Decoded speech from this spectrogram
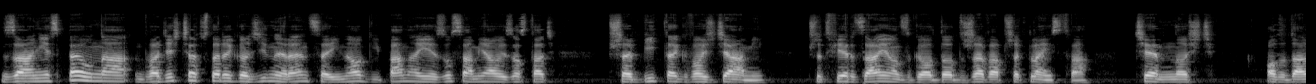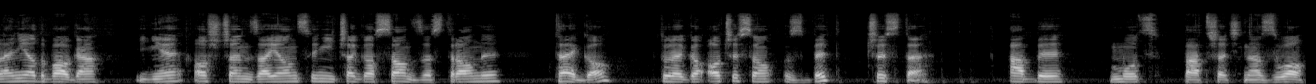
Za niespełna 24 godziny ręce i nogi Pana Jezusa miały zostać przebite gwoździami, przytwierdzając go do drzewa przekleństwa. Ciemność, oddalenie od Boga i nie oszczędzający niczego sąd ze strony tego, którego oczy są zbyt czyste, aby móc patrzeć na zło.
